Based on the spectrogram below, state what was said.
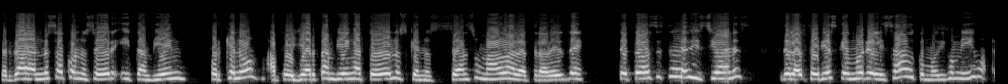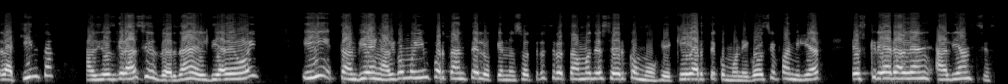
¿verdad? Darnos a conocer y también ¿por qué no? Apoyar también a todos los que nos se han sumado a, través de, de, todas estas ediciones de las ferias que hemos realizado, como dijo mi hijo, la quinta, a Dios gracias, ¿verdad? El día de hoy. Y también algo muy importante, lo que nosotros tratamos de hacer como Arte, como negocio familiar, es crear alianzas.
